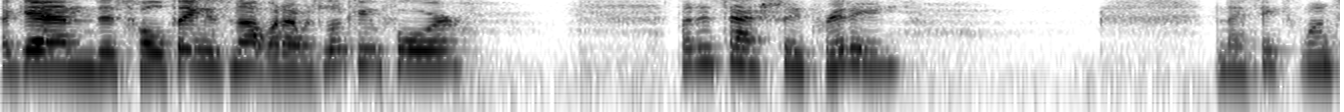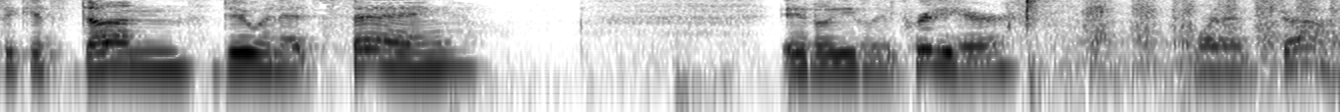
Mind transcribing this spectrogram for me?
Again, this whole thing is not what I was looking for, but it's actually pretty. And I think once it gets done doing its thing, it'll even be prettier when it's dry.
